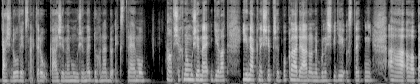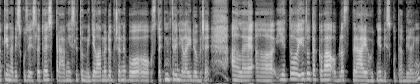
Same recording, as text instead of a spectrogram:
každou věc, na kterou ukážeme, můžeme dohnat do extrému a všechno můžeme dělat jinak, než je předpokládáno, nebo než vidějí ostatní. A, a pak je na diskuzi, jestli to je správně, jestli to my děláme dobře, nebo o, ostatní to dělají dobře. Ale a, je, to, je to taková oblast, která je hodně diskutabilní.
